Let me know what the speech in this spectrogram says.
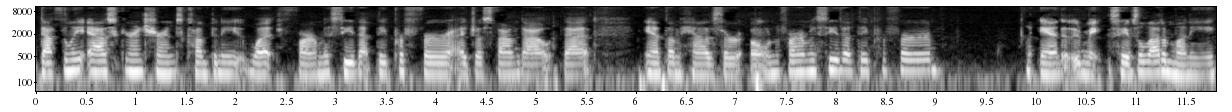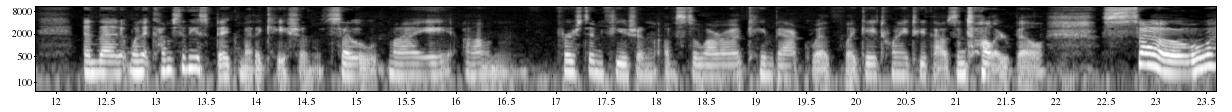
Definitely ask your insurance company what pharmacy that they prefer. I just found out that Anthem has their own pharmacy that they prefer and it saves a lot of money. And then when it comes to these big medications, so my um, first infusion of Stelara came back with like a $22,000 bill. So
